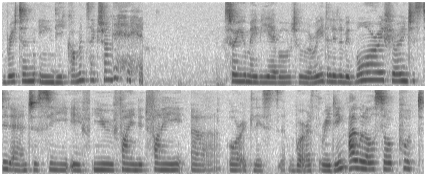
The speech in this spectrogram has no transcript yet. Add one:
written in the comment section. so you may be able to read a little bit more if you're interested and to see if you find it funny uh, or at least worth reading. I will also put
